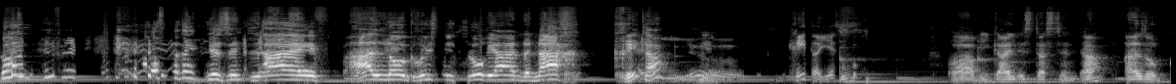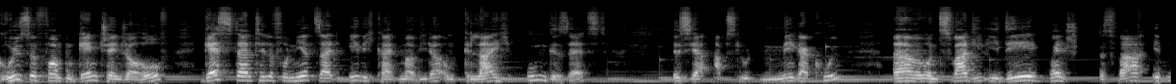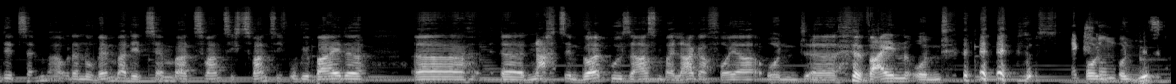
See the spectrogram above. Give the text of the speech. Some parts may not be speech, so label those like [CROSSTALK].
Komm, Hilfe! Aufgeregt, wir sind live. Hallo, grüß dich, Florian. Nach Kreta? Hallo. Kreta, yes. Oh, wie geil ist das denn? Ja, also Grüße vom Gamechanger Hof. Gestern telefoniert seit Ewigkeiten mal wieder und gleich umgesetzt. Ist ja absolut mega cool. Ähm, und zwar die Idee, Mensch, das war im Dezember oder November, Dezember 2020, wo wir beide äh, äh, nachts im Whirlpool saßen bei Lagerfeuer und äh, [LAUGHS] Wein und, [LAUGHS] und, und Whisky.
